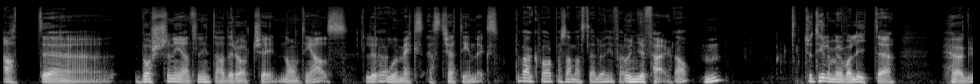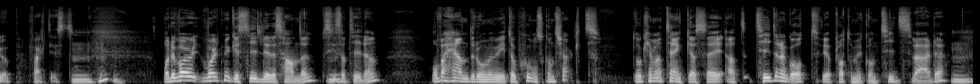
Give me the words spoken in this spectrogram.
att eh, börsen egentligen inte hade rört sig någonting alls. Eller Ja. OMX S30-index. Det var kvar på samma ställe ungefär. Ungefär. Ja. Jag tror till och med det var lite högre upp faktiskt. Mhm. Och det har varit mycket sidledes handel sista Mm. tiden. Och vad händer då med mitt optionskontrakt? Då kan man tänka sig att tiden har gått, vi har pratat mycket om tidsvärde. Mm.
